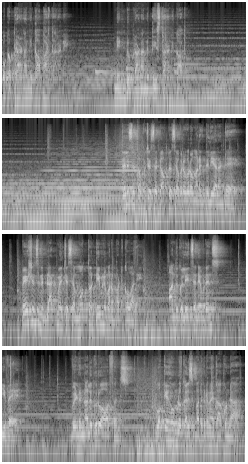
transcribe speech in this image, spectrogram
ఒక ప్రాణాన్ని కాపాడతారని నిండు ప్రాణాన్ని తీస్తారని కాదు. తెలిసి తప్పు చేసే డాక్టర్స్ ఎవరెవరో మనకు తెలియాలంటే పేషెంట్స్ని బ్లాక్మెయిల్ చేసే మొత్తం టీంని మనం పట్టుకోవాలి. అందుకు లీడ్స్ అండ్ ఎవిడెన్స్ ఇవే. వీళ్ళు నలుగురు ఆర్ఫన్స్. ఒకే హోంలో కలిసి బతకడమే కాకుండా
